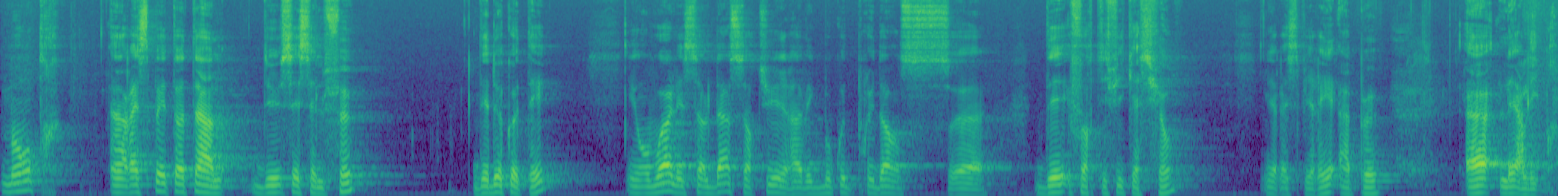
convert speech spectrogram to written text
montre un respect total du cessez-le-feu des deux côtés, et on voit les soldats sortir avec beaucoup de prudence euh, des fortifications et respirer un peu à l'air libre.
